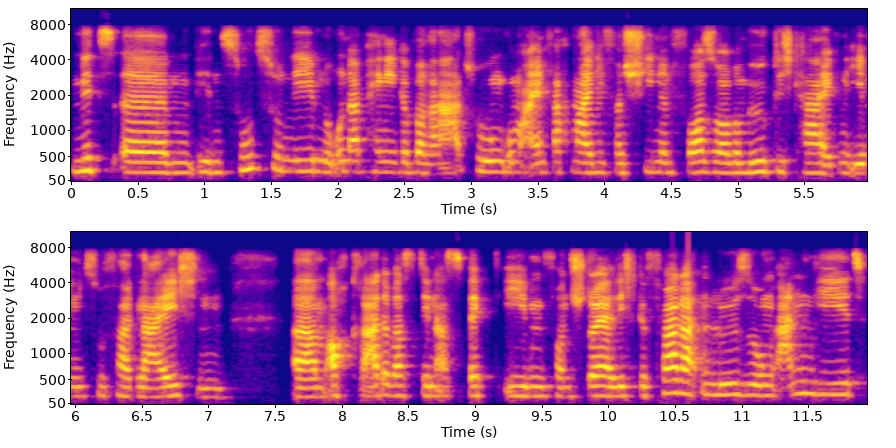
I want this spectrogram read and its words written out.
mit ähm, hinzuzunehmen, eine unabhängige Beratung, um einfach mal die verschiedenen Vorsorgemöglichkeiten eben zu vergleichen. Ähm, auch gerade was den Aspekt eben von steuerlich geförderten Lösungen angeht.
